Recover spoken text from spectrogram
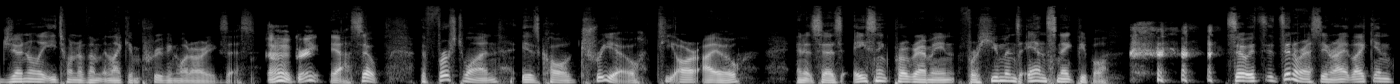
Generally, each one of them in like improving what already exists. Oh, great. Yeah. So the first one is called Trio, T R I O, and it says async programming for humans and snake people. so it's, it's interesting, right? Like in,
